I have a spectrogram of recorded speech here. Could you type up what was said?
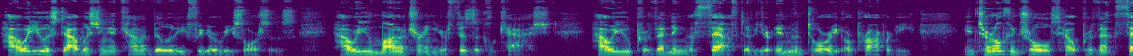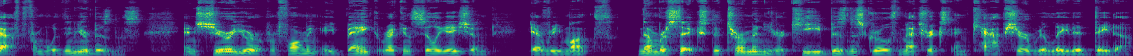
How are you establishing accountability for your resources? How are you monitoring your physical cash? How are you preventing the theft of your inventory or property? Internal controls help prevent theft from within your business. Ensure you are performing a bank reconciliation every month. Number six, determine your key business growth metrics and capture related data.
